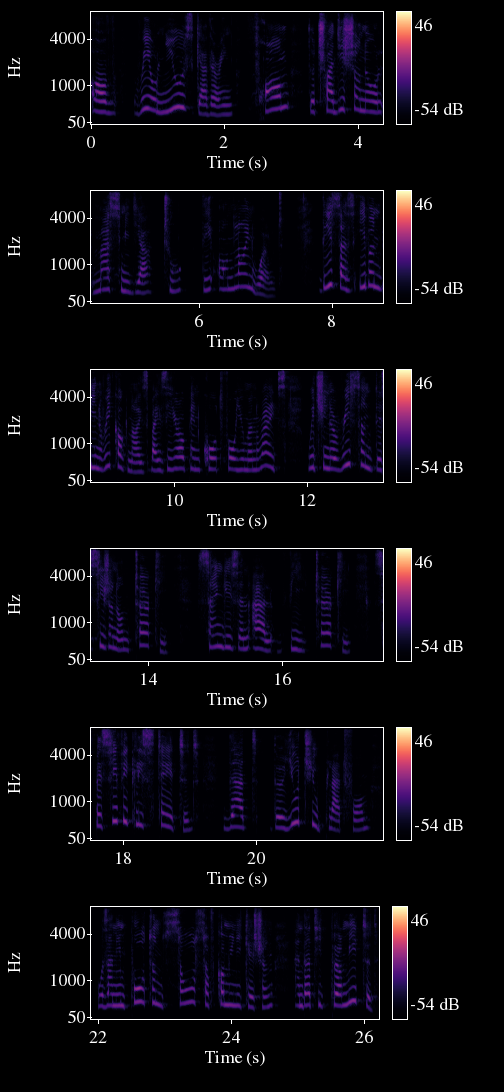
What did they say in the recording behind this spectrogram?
of real news gathering from the traditional mass media to the online world. This has even been recognized by the European Court for Human Rights, which in a recent decision on Turkey, Cengiz and Al v. Turkey, specifically stated that the YouTube platform was an important source of communication and that it permitted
